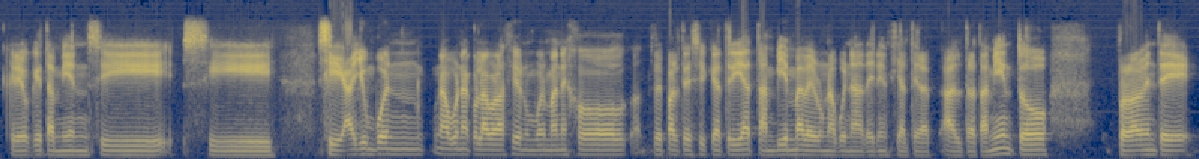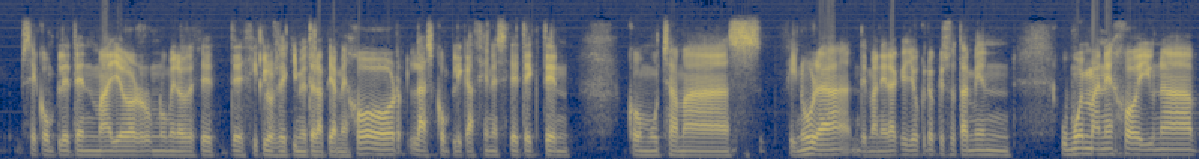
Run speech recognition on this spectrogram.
creo que también si, si, si hay un buen, una buena colaboración, un buen manejo de parte de psiquiatría, también va a haber una buena adherencia al, tratamiento. Probablemente se completen mayor número de, de ciclos de quimioterapia mejor, las complicaciones se detecten con mucha más finura, de manera que yo creo que eso también, un buen manejo y una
